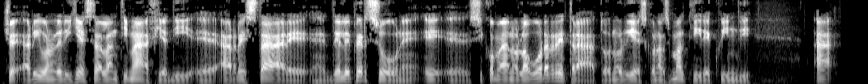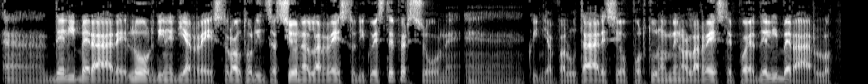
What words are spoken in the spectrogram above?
Cioè arrivano le richieste dall'antimafia di eh, arrestare eh, delle persone e eh, siccome hanno lavoro arretrato non riescono a smaltire quindi a eh, deliberare l'ordine di arresto, l'autorizzazione all'arresto di queste persone, eh, quindi a valutare se è opportuno o meno l'arresto e poi a deliberarlo.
